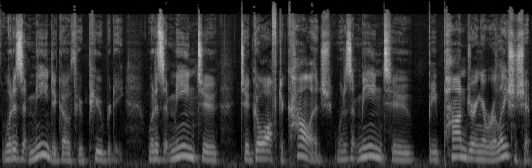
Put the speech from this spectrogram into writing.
What does it mean to go through puberty? What does it mean to, to go off to college? What does it mean to be pondering a relationship?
